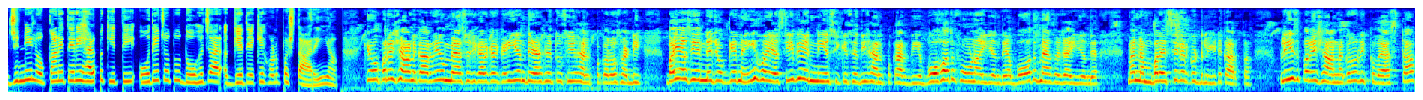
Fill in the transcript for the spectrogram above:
ਜਿੰਨੀ ਲੋਕਾਂ ਨੇ ਤੇਰੀ ਹੈਲਪ ਕੀਤੀ, ਉਹਦੇ 'ਚੋਂ ਤੂੰ 2000 ਅੱਗੇ ਦੇ ਕੇ ਹੁਣ ਪਛਤਾ ਰਹੀ ਆ। ਕਿਉਂ ਪਰੇਸ਼ਾਨ ਕਰ ਰਹੀ ਹੋ? ਮੈਸੇਜ ਕਰ ਕਰ ਕਹੀ ਜਾਂਦੇ ਆ ਕਿ ਤੁਸੀਂ ਹੈਲਪ ਕਰੋ ਸਾਡੀ। ਬਾਈ, ਅਸੀਂ ਇੰਨੇ ਜੋਗੇ ਨਹੀਂ। ਹੋਏ ਅਸੀਂ ਵੀ ਇੰਨੀ ਅਸੀਂ ਕਿਸੇ ਦੀ ਹੈਲਪ ਕਰਦੀ ਹੈ ਬਹੁਤ ਫੋਨ ਆਈ ਜਾਂਦੇ ਆ ਬਹੁਤ ਮੈਸੇਜ ਆਈ ਜਾਂਦੇ ਆ। ਮੈਂ ਨੰਬਰ ਇਸੇ ਕਰਕੇ ਡਿਲੀਟ ਕਰਤਾ। ਪਲੀਜ਼ ਪਰੇਸ਼ਾਨ ਨਾ ਕਰੋ ਰਿਕਵੈਸਟ ਆ।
